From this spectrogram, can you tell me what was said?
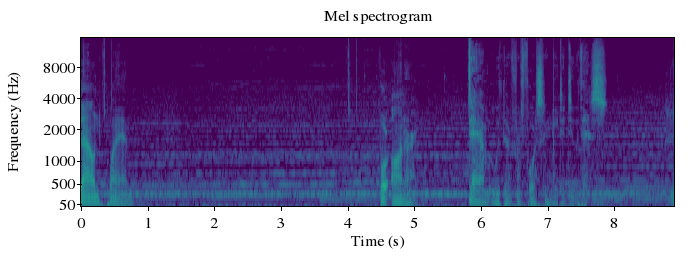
sound plan. For honor. Damn Uther for forcing me to do this. I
